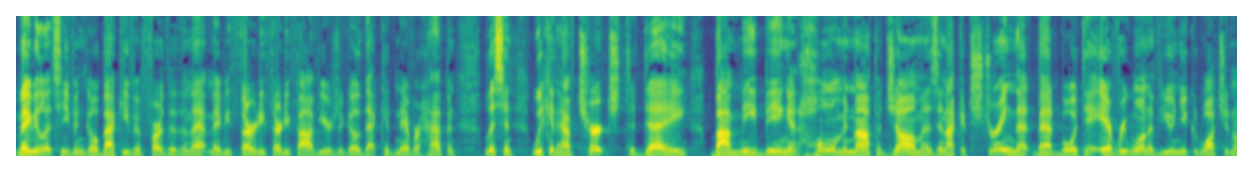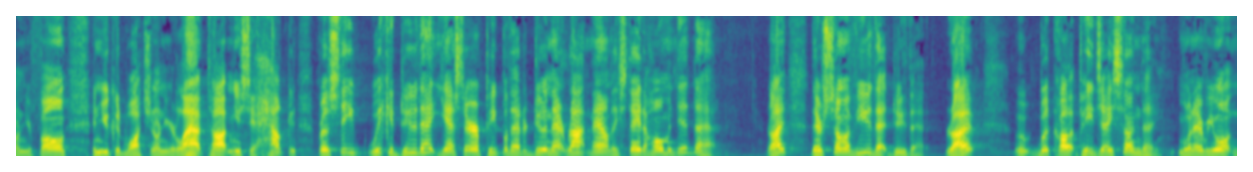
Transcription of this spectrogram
Maybe let's even go back even further than that, maybe 30, 35 years ago, that could never happen. Listen, we could have church today by me being at home in my pajamas, and I could stream that bad boy to every one of you, and you could watch it on your phone, and you could watch it on your laptop, and you say, how could, Brother Steve, we could do that. Yes, there are people that are doing that right now. They stayed at home and did that, right? There's some of you that do that, right? We'll call it PJ Sunday, whatever you want.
